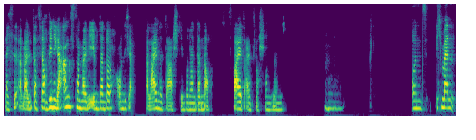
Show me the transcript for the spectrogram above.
vielleicht, weil, dass wir auch weniger Angst haben, weil wir eben dann doch auch nicht alleine dastehen, sondern dann auch zu zweit einfach schon sind. Mhm. Und ich meine,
